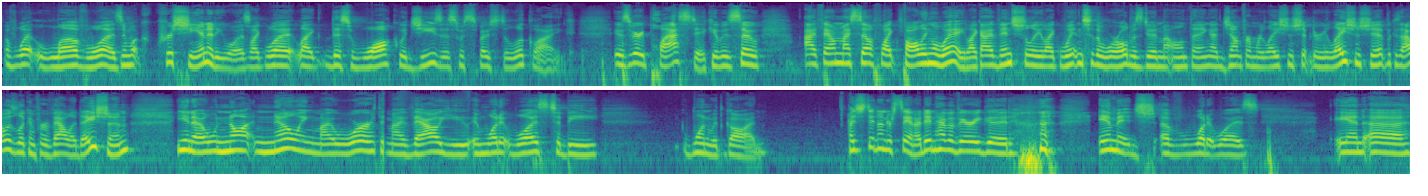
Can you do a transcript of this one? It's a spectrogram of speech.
of what love was and what Christianity was, like what like this walk with Jesus was supposed to look like. It was very plastic. It was so I found myself like falling away. Like I eventually like went into the world, was doing my own thing. I jumped from relationship to relationship because I was looking for validation, you know, not knowing my worth and my value and what it was to be one with God. I just didn't understand. I didn't have a very good image of what it was. And uh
